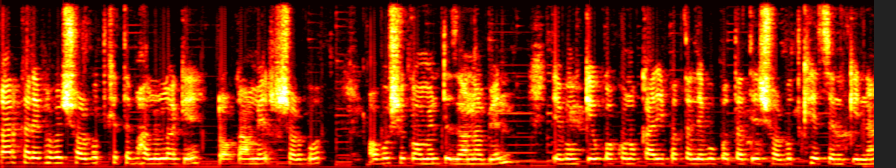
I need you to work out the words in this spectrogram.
কার কার এভাবে শরবত খেতে ভালো লাগে? টক আমের শরবত অবশ্যই কমেন্টে জানাবেন। এবং কেউ কখনো কারি পাতা, লেবু পাতা দিয়ে শরবত খেয়েছেন কি না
